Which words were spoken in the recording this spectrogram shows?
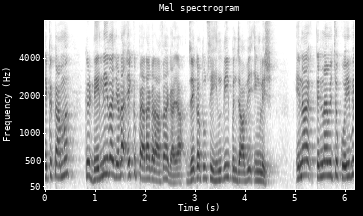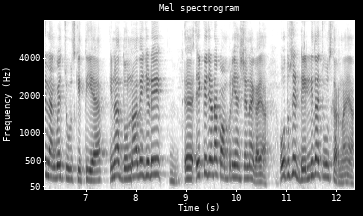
ਇੱਕ ਕੰਮ ਕਿ ਡੇਲੀ ਦਾ ਜਿਹੜਾ ਇੱਕ ਪੈਰਾਗ੍ਰਾਫ ਹੈਗਾ ਆ, ਜੇਕਰ ਤੁਸੀਂ ਹਿੰਦੀ, ਪੰਜਾਬੀ, ਇੰਗਲਿਸ਼ ਇਹਨਾਂ ਤਿੰਨਾਂ ਵਿੱਚੋਂ ਕੋਈ ਵੀ ਲੈਂਗੁਏਜ ਚੂਜ਼ ਕੀਤੀ ਹੈ, ਇਹਨਾਂ ਦੋਨਾਂ ਦੇ ਜਿਹੜੇ ਇੱਕ ਜਿਹੜਾ ਕੰਪਰੀਹੈਂਸ਼ਨ ਹੈਗਾ ਆ, ਉਹ ਤੁਸੀਂ ਡੇਲੀ ਦਾ ਚੂਜ਼ ਕਰਨਾ ਆ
